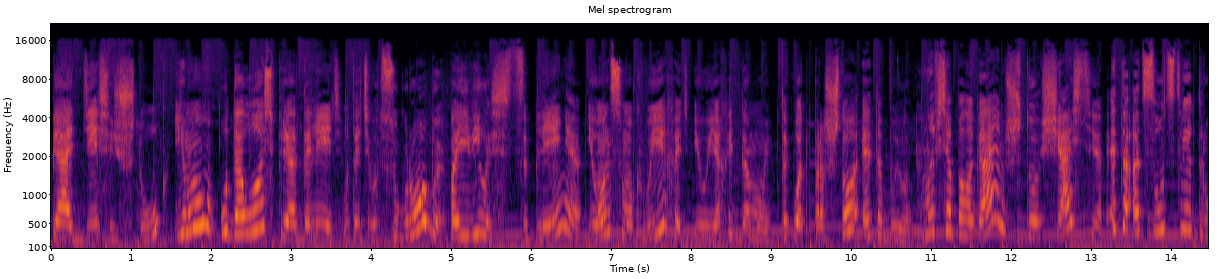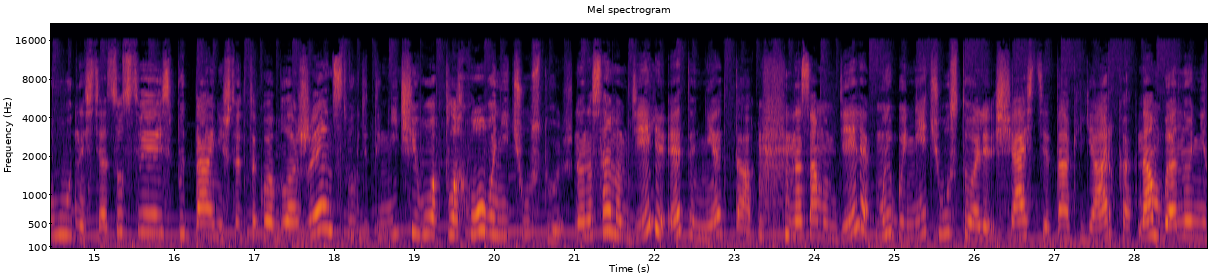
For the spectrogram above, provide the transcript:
5-10 штук. Ему удалось преодолеть вот эти вот сугробы, появилось сцепление, и он смог выехать и уехать домой. Так вот, про что это было? Мы все полагаем, что счастье — это отсутствие трудностей, отсутствие испытаний, что это такое блаженство, где ты ничего плохого не чувствуешь. Но на самом деле это не так. На самом деле мы бы не чувствовали счастье так ярко, нам бы оно не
